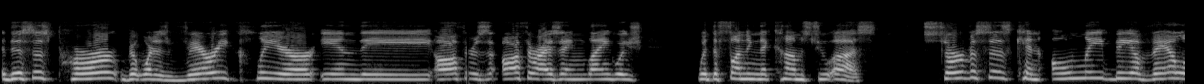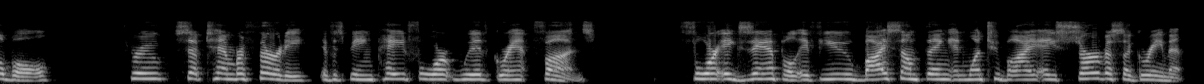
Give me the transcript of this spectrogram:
this is per, but what is very clear in the authors, authorizing language with the funding that comes to us. Services can only be available through September 30 if it's being paid for with grant funds. For example, if you buy something and want to buy a service agreement,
